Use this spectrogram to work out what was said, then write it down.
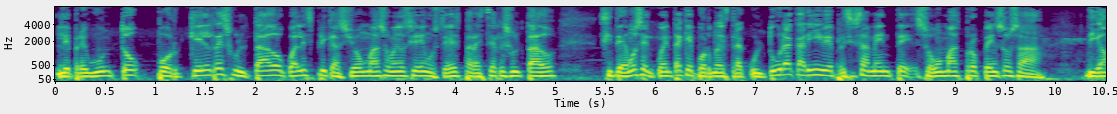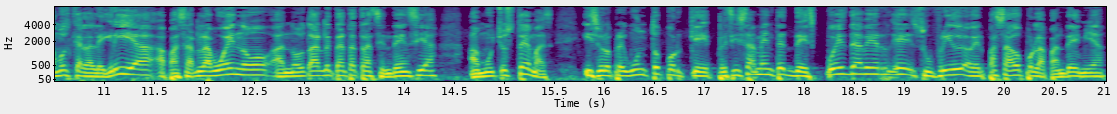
le pregunto por qué el resultado, cuál explicación más o menos tienen ustedes para este resultado, si tenemos en cuenta que por nuestra cultura caribe precisamente somos más propensos a, digamos que a la alegría, a pasarla bueno, a no darle tanta trascendencia a muchos temas. Y se lo pregunto porque precisamente después de haber eh, sufrido y haber pasado por la pandemia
